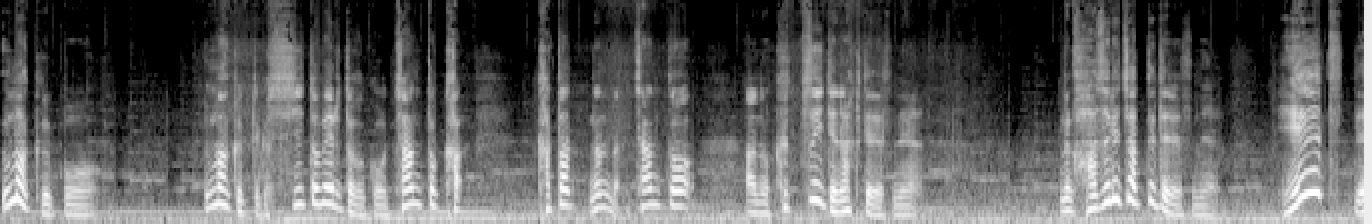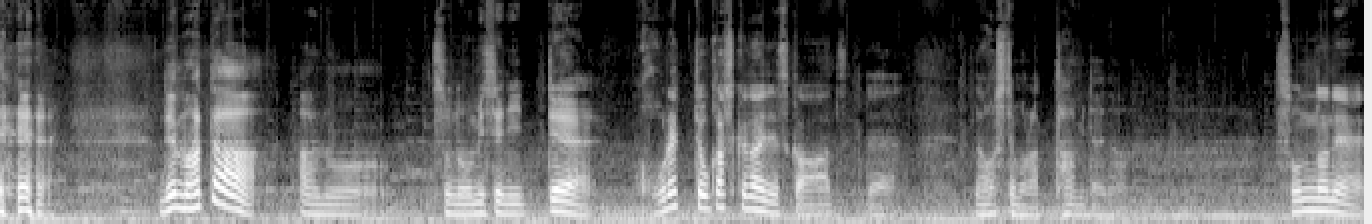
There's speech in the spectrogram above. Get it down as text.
うまくこううまくっていうかシートベルトがこうちゃんとか型なんだちゃんとあのくっついてなくてですねなんか外れちゃっててですね「えっ?」っつってでまたあのそのお店に行って「これっておかしくないですか?」っつって直してもらったみたいなそんなね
